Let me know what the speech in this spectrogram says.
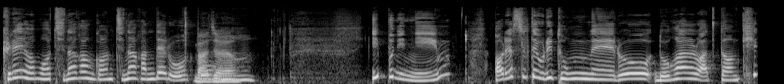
그래요. 뭐 지나간 건 지나간 대로. 맞아요. 음. 이쁜이님, 어렸을 때 우리 동네로 농활 왔던 키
